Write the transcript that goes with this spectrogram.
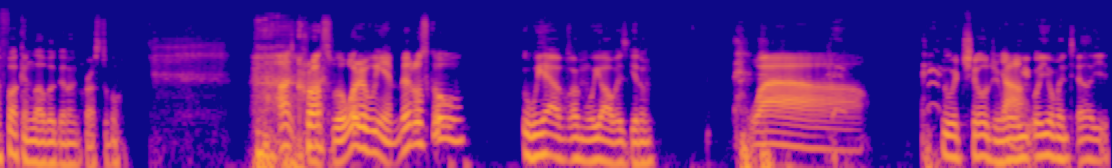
I fucking love a good uncrustable. Uncrustable. What are we in middle school? We have, I mean, we always get them. Wow. We're children. What, you- what you want to tell you?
